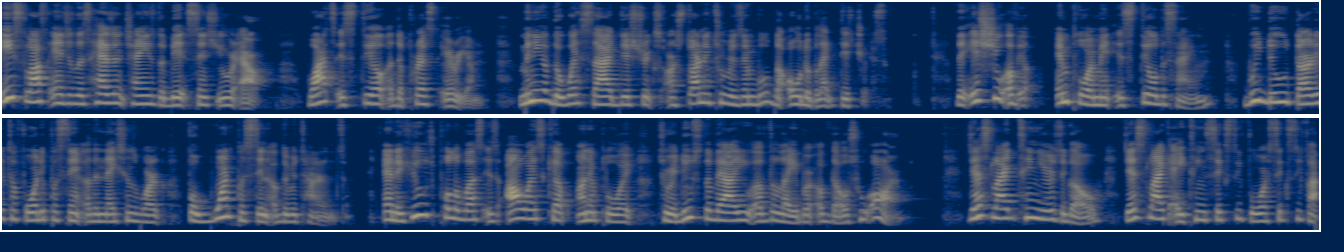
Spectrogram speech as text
East Los Angeles hasn't changed a bit since you were out. Watts is still a depressed area. Many of the West Side districts are starting to resemble the older black districts. The issue of employment is still the same. We do 30 to 40% of the nation's work for 1% of the returns and a huge pool of us is always kept unemployed to reduce the value of the labor of those who are. Just like 10 years ago, just like 1864 65,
